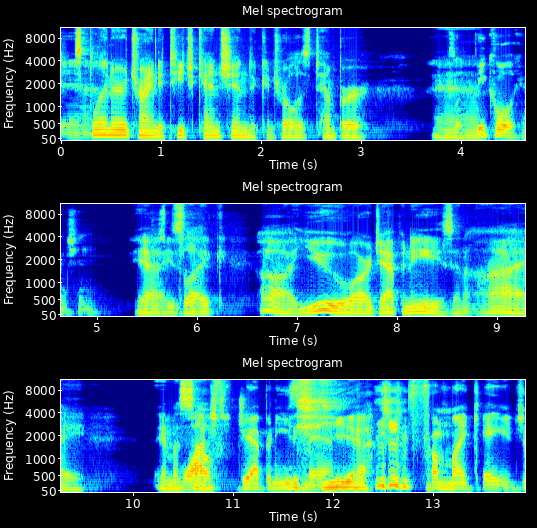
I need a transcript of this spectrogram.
Yeah. Splinter trying to teach Kenshin to control his temper. And like, be cool, Kenshin. yeah, just he's cool. like, "Oh, you are Japanese, and I am a Watch self." Japanese man yeah, from my cage.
